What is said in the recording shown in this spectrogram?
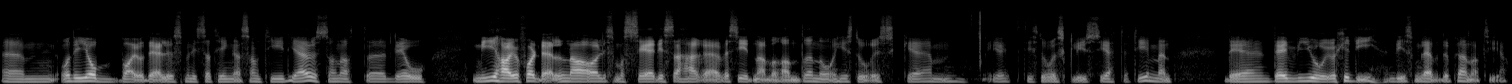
Um, og de jobba jo delvis med disse tinga samtidig òg, sånn at eh, det er jo Vi har jo fordelen av liksom å se disse her eh, ved siden av hverandre nå historisk, i et historisk lys i ettertid, men det, det gjorde jo ikke de, de som levde på denne tida.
